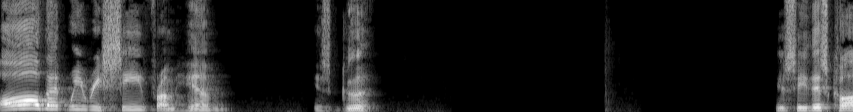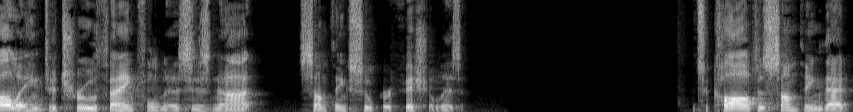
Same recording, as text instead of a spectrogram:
all that we receive from him is good. You see, this calling to true thankfulness is not something superficial, is it? It's a call to something that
